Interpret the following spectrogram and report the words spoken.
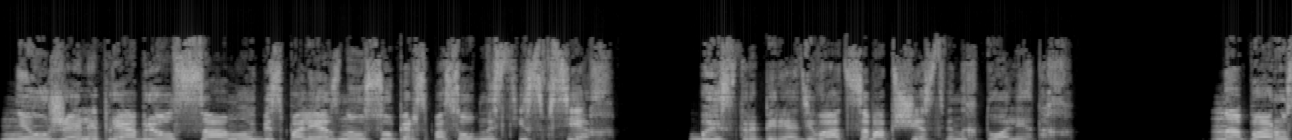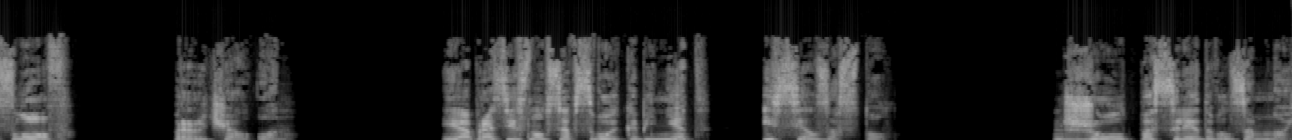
Неужели приобрел самую бесполезную суперспособность из всех — быстро переодеваться в общественных туалетах? «На пару слов!» — прорычал он. Я протиснулся в свой кабинет и сел за стол. Джул последовал за мной.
